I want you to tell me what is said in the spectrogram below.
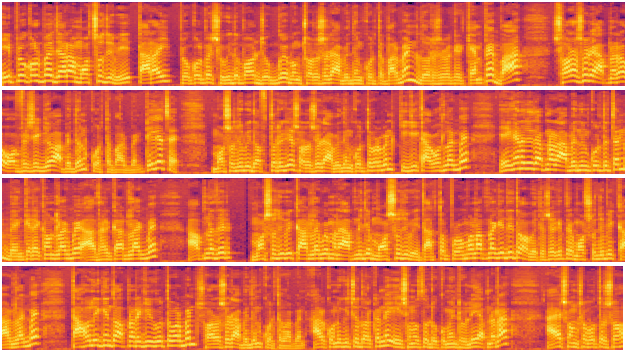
এই প্রকল্পে যারা মৎস্যজীবী, তারাই প্রকল্পের সুবিধা পাওয়ার যোগ্য এবং সরাসরি আবেদন করতে পারবেন দর্শকের ক্যাম্পে বা সরাসরি আপনারা অফিসে গিয়েও আবেদন করতে পারবেন, ঠিক আছে? মৎস্যজীবী দপ্তরে গিয়ে সরাসরি আবেদন করতে পারবেন। কী কী কাগজ লাগবে? এখানে যদি আপনারা আবেদন করতে চান, ব্যাংকের অ্যাকাউন্ট লাগবে, আধার কার্ড লাগবে, আপনাদের মৎস্যজীবী কার্ড লাগবে মানে আপনি যে মৎস্যজীবী, তার তো প্রমাণ আপনাকে দিতে হবে, তো সেক্ষেত্রে মৎস্যজীবী কার্ড লাগবে। তাহলে কিন্তু আপনারা কী করতে পারবেন? সরাসরি আবেদন করতে পারবেন। আর কোনো কিছু দরকার নেই, এই সমস্ত ডকুমেন্ট হলেই আপনারা আয় শংসাপত্র সহ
